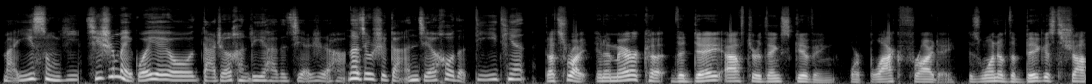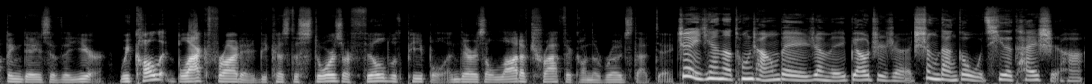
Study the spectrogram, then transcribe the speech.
买一送一。其实美国也有打折很厉害的节日哈，那就是感恩节后的第一天。 That's right. In America, the day after Thanksgiving, or Black Friday, is one of the biggest shopping days of the year. We call it Black Friday because the stores are filled with people and there is a lot of traffic on the roads that day. 这一天呢，通常被认为标志着圣诞购物期的开始哈，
